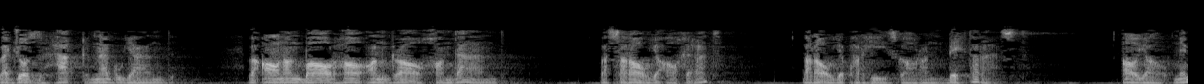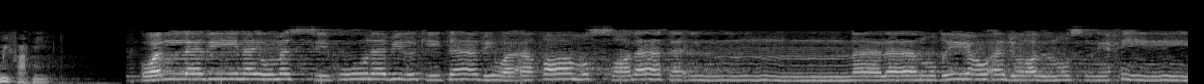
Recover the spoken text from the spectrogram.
و جز حق نگویند و آنان بارها آن را خواندند و سرای آخرت برای پرهیزگاران بهتر است آیا نمی‌فهمید؟ والذين يمسكون بالكتاب وأقاموا الصلاة إنا لا نضيع أجر المصلحين.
